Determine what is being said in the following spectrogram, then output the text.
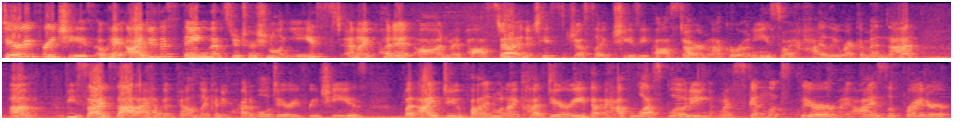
Dairy-free cheese. Okay, I do this thing that's nutritional yeast and I put it on my pasta and it tastes just like cheesy pasta or macaroni, so I highly recommend that. Um, besides that, I haven't found like an incredible dairy-free cheese. But I do find when I cut dairy that I have less bloating, my skin looks clearer, my eyes look brighter.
